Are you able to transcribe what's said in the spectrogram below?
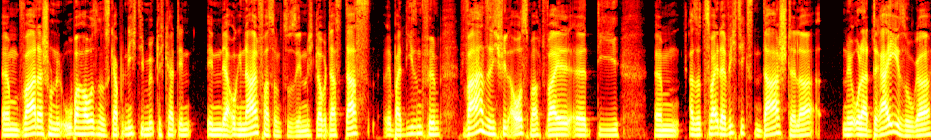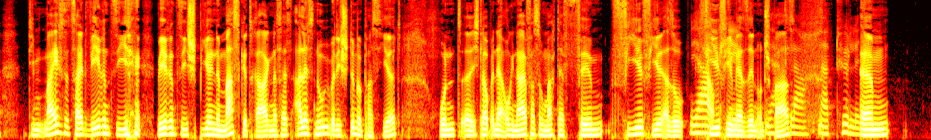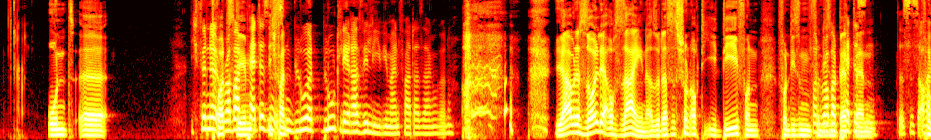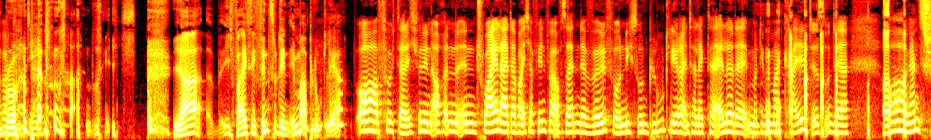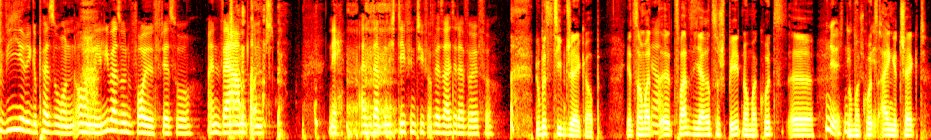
ähm, war da schon in Oberhausen und es gab nicht die Möglichkeit, den in der Originalfassung zu sehen. Und ich glaube, dass das äh, bei diesem Film wahnsinnig viel ausmacht, weil äh, die, ähm, also zwei der wichtigsten Darsteller, ne, oder drei sogar, die meiste Zeit, während sie, während sie spielen, eine Maske tragen. Das heißt, alles nur über die Stimme passiert. Und äh, ich glaube, in der Originalfassung macht der Film viel, viel, also Ja, viel, okay. viel mehr Sinn und ja, Spaß. klar, natürlich. Ähm, und äh, ich finde, trotzdem, Robert Pattinson ist ein Blut, blutleerer Willi, wie mein Vater sagen würde. ja, aber das soll der auch sein. Also das ist schon auch die Idee von von diesem Von von, diesem Robert Batman. Pattinson. Das ist auch Von einfach die Idee. Pattinson an sich. Ja, ich weiß nicht, findest du den immer blutleer? Oh, fürchterlich. Ich finde ihn auch in, in Twilight, da war ich auf jeden Fall auf Seiten der Wölfe und nicht so ein blutleerer Intellektuelle, der immer, dem immer kalt ist und der, oh, ganz schwierige Person. Oh nee, lieber so ein Wolf, der so einen wärmt und, nee, also da bin ich definitiv auf der Seite der Wölfe. Du bist Team Jacob. Jetzt nochmal Ja. äh, 20 Jahre zu spät, nochmal kurz, äh, nochmal kurz spät. eingecheckt.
